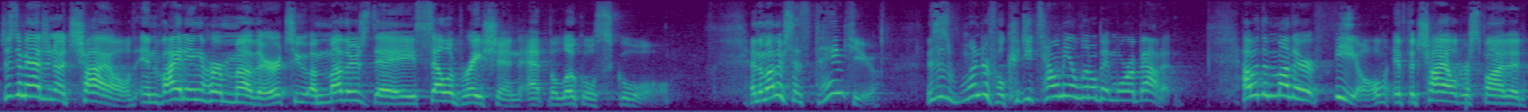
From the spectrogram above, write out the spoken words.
Just imagine a child inviting her mother to a Mother's Day celebration at the local school. And the mother says, Thank you. This is wonderful. Could you tell me a little bit more about it? How would the mother feel if the child responded,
